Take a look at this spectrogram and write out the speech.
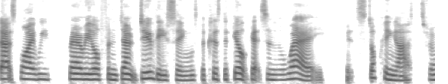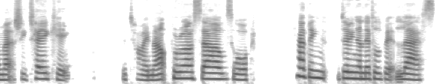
that's why we very often don't do these things because the guilt gets in the way. It's stopping us from actually taking the time out for ourselves or having, doing a little bit less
